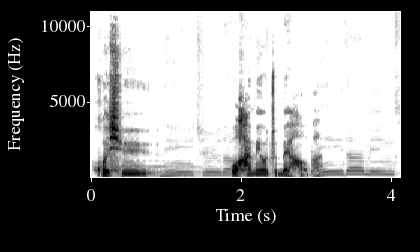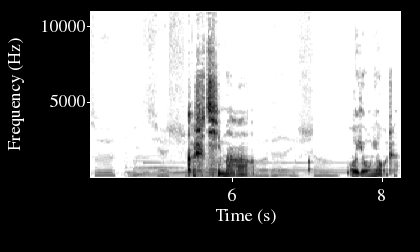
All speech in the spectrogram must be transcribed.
或许我还没有准备好吧，可是起码我拥有着。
